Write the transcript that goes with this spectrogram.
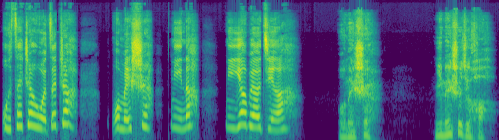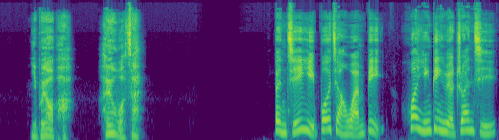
我在这儿，我在这儿，我没事。你呢？你要不要紧啊？我没事，你没事就好，你不要怕，还有我在。”本集已播讲完毕，欢迎订阅专辑。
